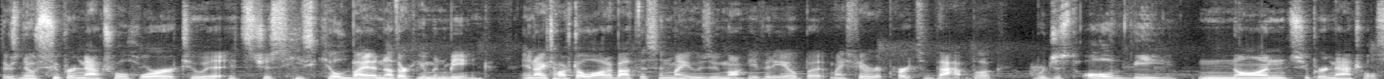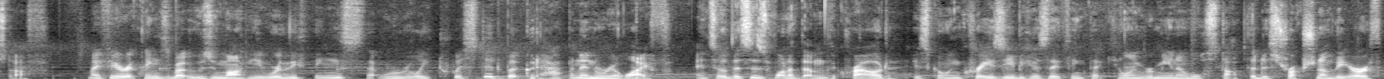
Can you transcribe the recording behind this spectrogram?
There's no supernatural horror to it. It's just he's killed by another human being. And I talked a lot about this in my Uzumaki video, but my favorite parts of that book were just all the non-supernatural stuff. My favorite things about Uzumaki were the things that were really twisted but could happen in real life. And so this is one of them. The crowd is going crazy because they think that killing Remina will stop the destruction of the earth,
